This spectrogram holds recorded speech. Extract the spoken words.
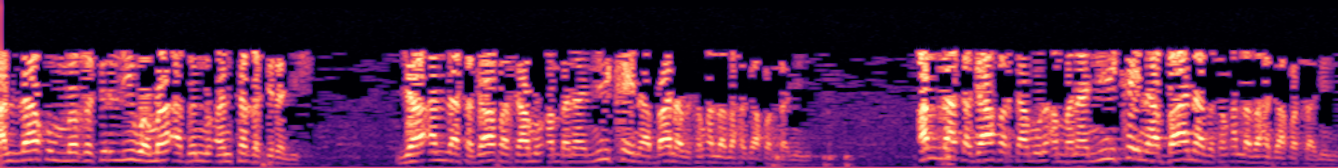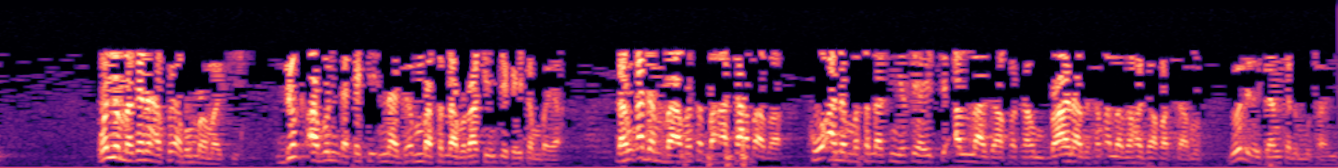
Allahumma ghafir li wa ma adunnu an taghfir li. Ya Allah ka gafarta mun ambana ni kaina bana zaton Allah za ka gafarta mini. Allah ka gafarta mun ambana ni kaina bana zaton Allah za ka gafarta mini. Wannan magana akwai abun mamaki. Duk abun da kake ina ga ba sallah ba za ka yanke kai tambaya. Dan adam ba masa ba a taba ba. Ko a nan masallacin ya tsaya ya ce Allah gafarta mu. Bana zaton Allah za ka gafarta mu. Dole da hankalin mutane.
